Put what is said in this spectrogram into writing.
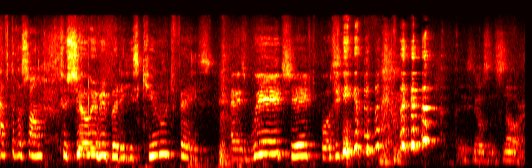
after the song to show everybody his cute face and his weird shaped body. He wasn't snoring.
